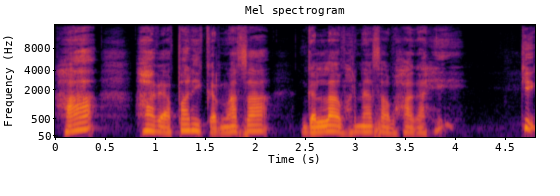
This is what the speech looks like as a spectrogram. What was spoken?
हा हा व्यापारीकरणाचा गल्ला भरण्याचा भाग आहे. की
